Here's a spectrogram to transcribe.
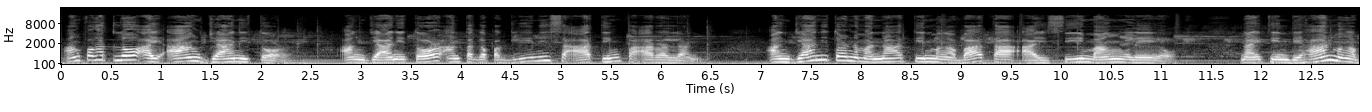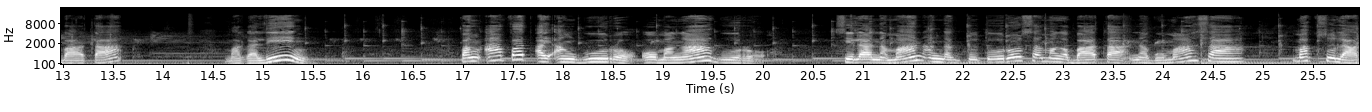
ang pangatlo ay ang janitor. Ang janitor ang tagapaglinis sa ating paaralan. Ang janitor naman natin mga bata ay si Mang Leo. Naintindihan mga bata? Magaling! Pang-apat ay ang guro o mga guro. Sila naman ang nagtuturo sa mga bata na bumasa, magsulat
